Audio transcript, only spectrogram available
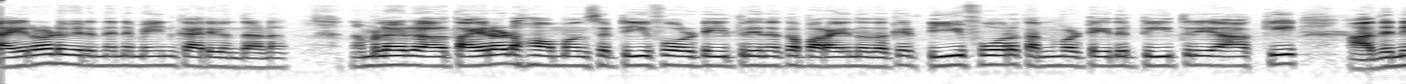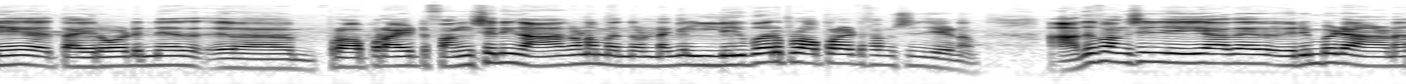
തൈറോയ്ഡ് വരുന്നതിന്റെ മെയിൻ കാര്യം എന്താണ്? നമ്മൾ thyroid hormones T four T three എന്നൊക്കെ പറയുന്നതൊക്കെ ടി ഫോർ കൺവേർട്ട് ചെയ്ത് ടി ത്രീ ആക്കി അതിനെ തൈറോയിഡിന് പ്രോപ്പറായിട്ട് ഫങ്ഷനിങ് ആകണം എന്നുണ്ടെങ്കിൽ ലിവർ പ്രോപ്പറായിട്ട് ഫങ്ഷൻ ചെയ്യണം. അത് ഫങ്ഷൻ ചെയ്യാതെ വരുമ്പോഴാണ്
